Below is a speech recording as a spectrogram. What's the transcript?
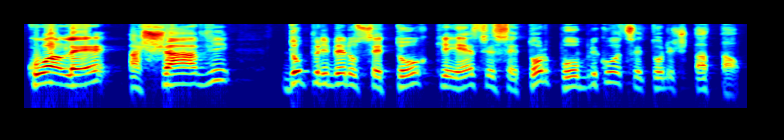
qual é a chave do primeiro setor, que é esse setor público, o setor estatal.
